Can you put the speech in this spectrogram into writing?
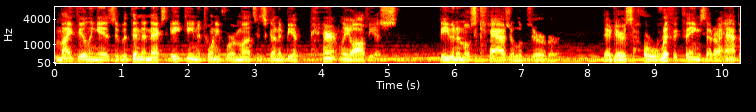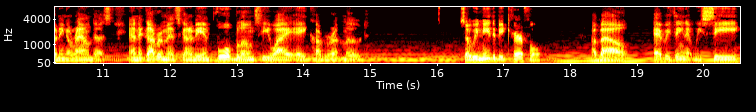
my feeling is that within the next 18 to 24 months, it's going to be apparently obvious to even the most casual observer that there's horrific things that are happening around us, and the government's going to be in full blown CYA cover up mode. So we need to be careful about everything that we see,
